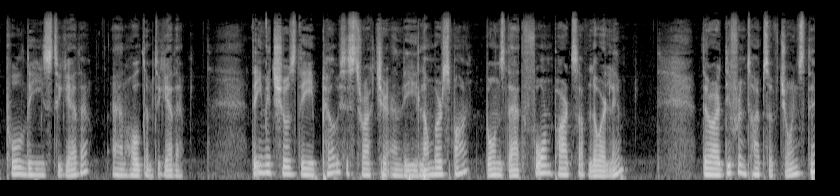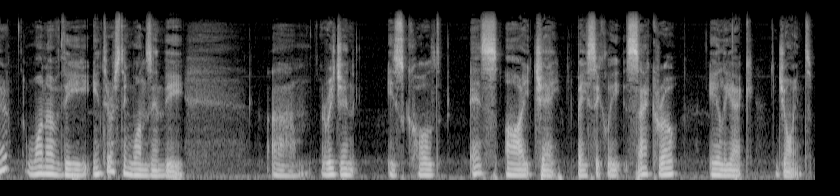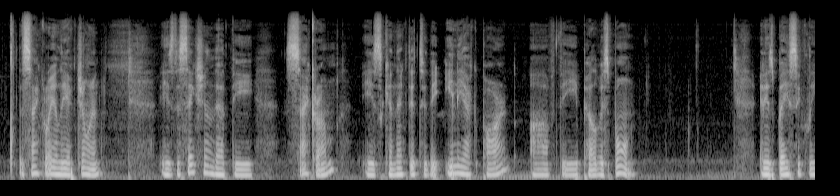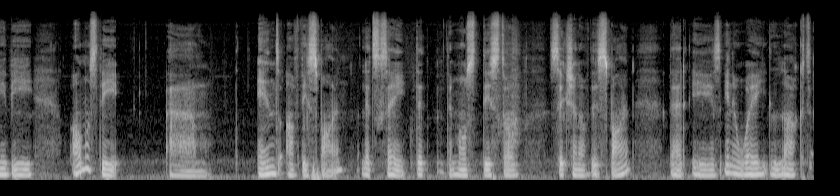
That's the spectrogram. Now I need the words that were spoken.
pull these together and hold them together. The image shows the pelvis structure and the lumbar spine, bones that form parts of lower limb. There are different types of joints there. One of the interesting ones in the um, region is called SIJ, basically sacroiliac joint. The sacroiliac joint is the section that the sacrum is connected to the iliac part of the pelvis bone. It is basically the almost the um, end of the spine. Let's say that the most distal section of the spine that is in a way locked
